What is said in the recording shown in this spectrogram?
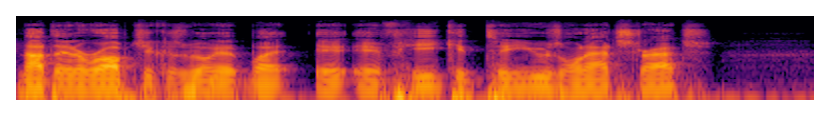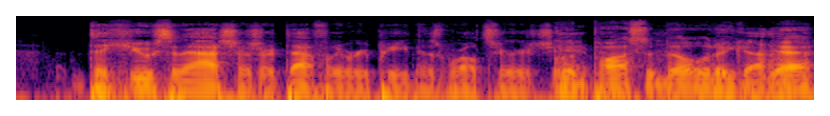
not to interrupt you, because we'll get, but i- if he continues on that stretch, the Houston Astros are definitely repeating his World Series Good champion. possibility. Yeah.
